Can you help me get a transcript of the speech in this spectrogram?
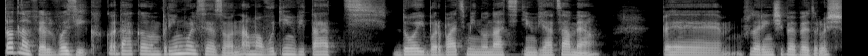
Tot la fel vă zic că dacă în primul sezon am avut invitați doi bărbați minunați din viața mea, pe Florin și pe Petruș,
